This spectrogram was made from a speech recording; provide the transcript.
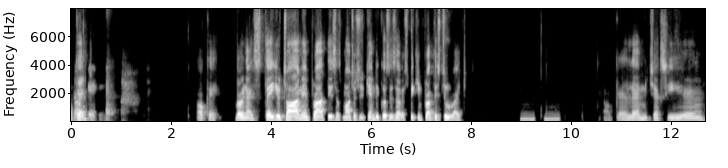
Okay? Okay. Okay, very nice. Take your time and practice as much as you can because it's a speaking practice too, right? Okay, let me check here.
